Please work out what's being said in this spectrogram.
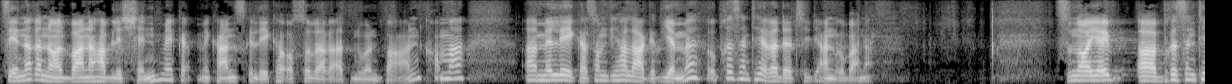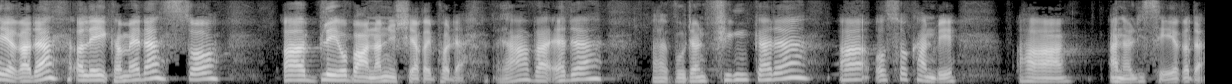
senere, når barna har blitt kjent med mekaniske leker, også være at noen barn kommer uh, med leker som de har laget hjemme, og presenterer det til de andre barna. Så når jeg uh, presenterer det og leker med det, så uh, blir jo barna nysgjerrig på det. Ja, hva er det? Uh, hvordan funker det? og så kan vi analysere det,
